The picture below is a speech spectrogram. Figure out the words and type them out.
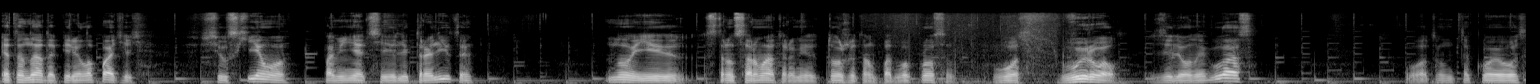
Это надо перелопатить всю схему, поменять все электролиты. Ну и с трансформаторами тоже там под вопросом. Вот, вырвал зеленый глаз. Вот он такой вот.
